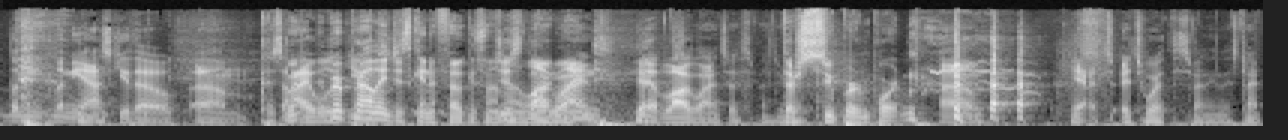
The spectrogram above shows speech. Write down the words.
let me let me ask you though, because We're, I will. we're probably just going to focus on just the log lines. line. Yeah, log lines. are- They're super important. um, yeah, it's, it's worth spending this time.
